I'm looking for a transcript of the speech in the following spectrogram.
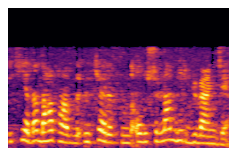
iki ya da daha fazla ülke arasında oluşturulan bir güvence.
